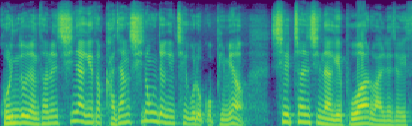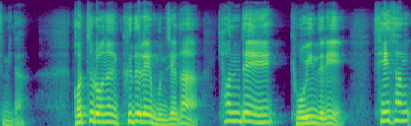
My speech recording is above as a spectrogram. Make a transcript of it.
고린도전서는 신약에서 가장 실용적인 책으로 꼽히며 실천 신학의 보화로 알려져 있습니다. 겉으로는 그들의 문제가 현대의 교인들이 세상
